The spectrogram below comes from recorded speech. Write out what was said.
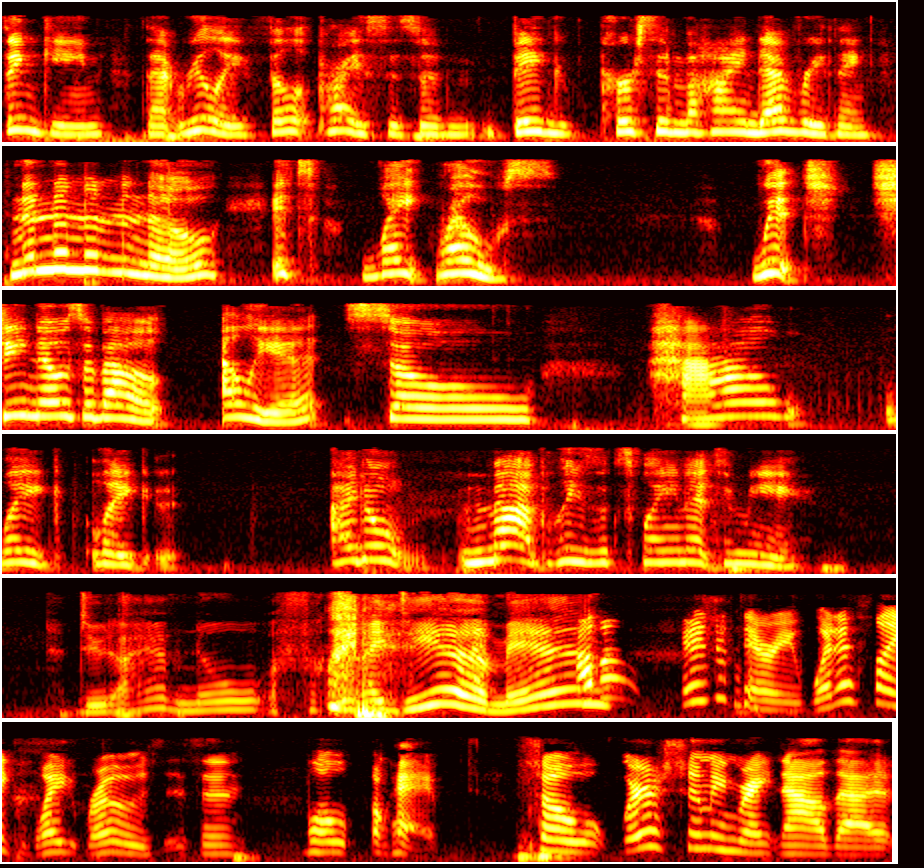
thinking that really Philip Price is a big person behind everything. No, no, no, no, no. It's White Rose, which she knows about Elliot. So how, like, like, I don't. Matt, please explain it to me. Dude, I have no fucking idea, man. How about here's a theory. What if like White Rose isn't well, okay. So we're assuming right now that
